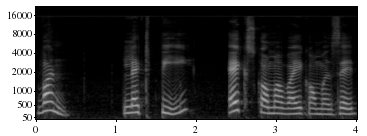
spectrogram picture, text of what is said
1. Let p x comma y comma z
